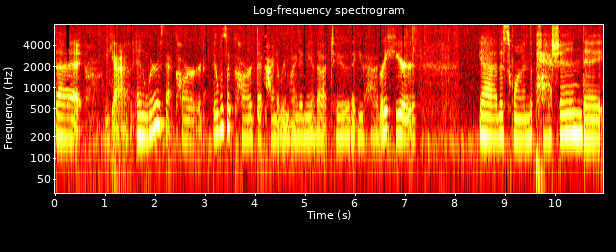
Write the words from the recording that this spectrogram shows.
that yeah. And where is that card? There was a card that kind of reminded me of that too that you had right here. Yeah this one the passion that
